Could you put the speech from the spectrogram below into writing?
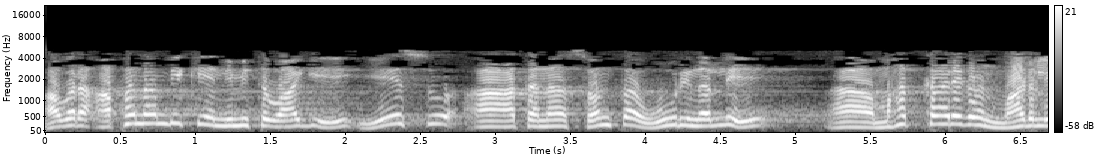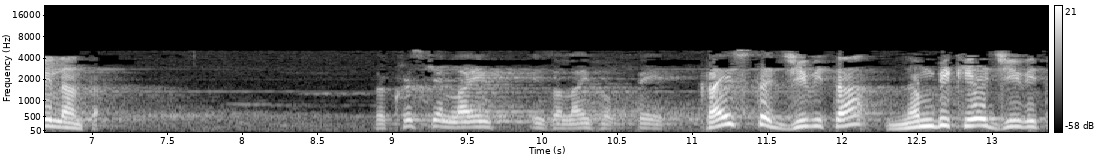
ಅವರ ಅಪನಂಬಿಕೆಯ ನಿಮಿತ್ತವಾಗಿ ಯೇಸು ಆತನ ಸ್ವಂತ ಊರಿನಲ್ಲಿ ಮಹತ್ಕಾರ್ಯಗಳನ್ನು ಮಾಡಲಿಲ್ಲ ಅಂತ the Christian life is a life of faith. ಕ್ರೈಸ್ತ ಜೀವಿತ ನಂಬಿಕೆಯ ಜೀವಿತ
